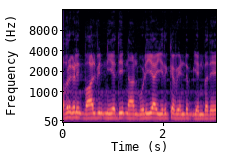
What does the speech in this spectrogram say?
அவர்களின் வாழ்வின் நியதி நான் ஒளியாய் இருக்க வேண்டும் என்பதே.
